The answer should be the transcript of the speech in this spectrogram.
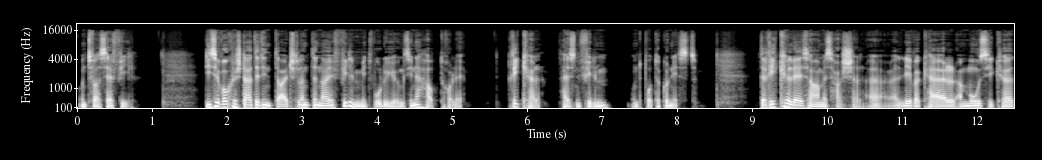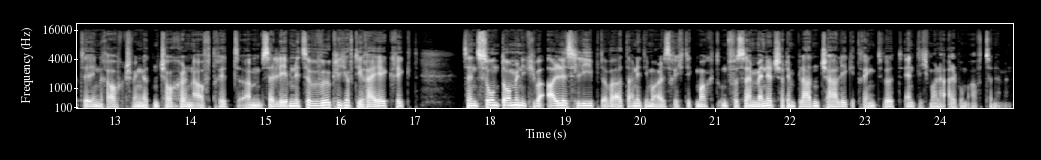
Und zwar sehr viel. Diese Woche startet in Deutschland der neue Film mit Woody Jürgens in der Hauptrolle. Rickerl heißt ein Film und Protagonist. Der Rickel, der ist ein armes Hascherl. Ein lieber Kerl, ein Musiker, der in rauchgeschwängerten Jocheln auftritt, ähm, sein Leben nicht so wirklich auf die Reihe kriegt, seinen Sohn Dominik über alles liebt, aber auch da nicht immer alles richtig macht und von seinem Manager, dem Bladen Charlie, gedrängt wird, endlich mal ein Album aufzunehmen.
